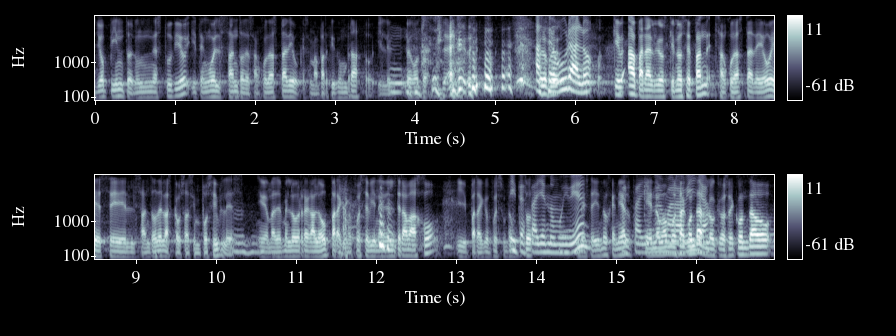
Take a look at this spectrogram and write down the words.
yo pinto en un estudio y tengo el santo de San Judas Tadeo que se me ha partido un brazo y le Mm. pego todo. Asegúralo. Que, ah, para los que no sepan, San Judas Tadeo es el santo de las causas imposibles. Ujú. Y mi madre me lo regaló para que me fuese bien en el trabajo y para que fuese un Y te está yendo muy Me bien. está yendo genial. está que yendo no de vamos a contar maravilla. lo que os he contado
